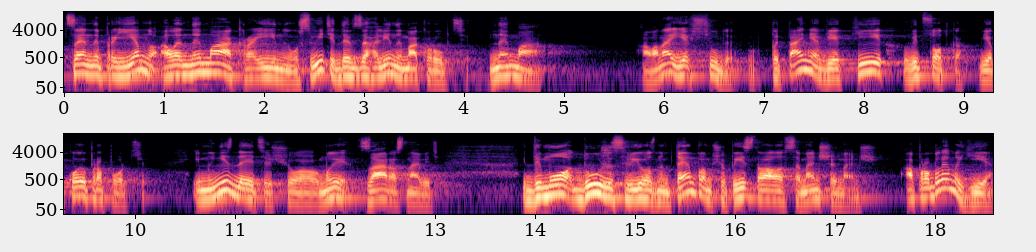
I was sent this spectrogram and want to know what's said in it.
це неприємно, але нема країни у світі, де взагалі нема корупції. Нема. А вона є всюди. Питання в яких відсотках, в якої пропорції. І мені здається, що ми зараз навіть йдемо дуже серйозним темпом, щоб її ставало все менше і менше. А проблеми є.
